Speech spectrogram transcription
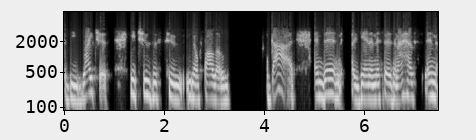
to be righteous. He chooses to, you know, follow God. And then again, and it says, and I have, and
